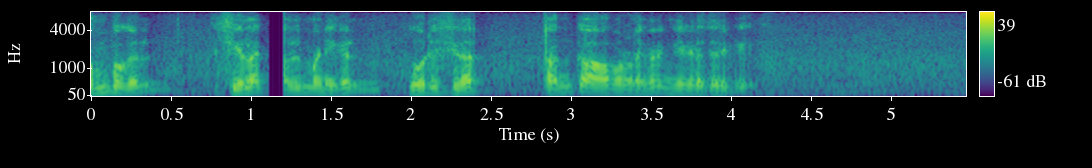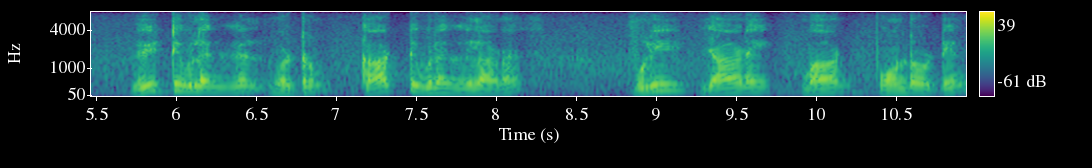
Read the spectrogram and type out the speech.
அம்புகள் சில கல்மணிகள் ஒரு சில தங்க ஆபரணங்கள் இங்கே கிடைச்சிருக்கு. வீட்டு விலங்குகள் மற்றும் காட்டு விலங்குகளான புலி யானை மான் போன்றவற்றின்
